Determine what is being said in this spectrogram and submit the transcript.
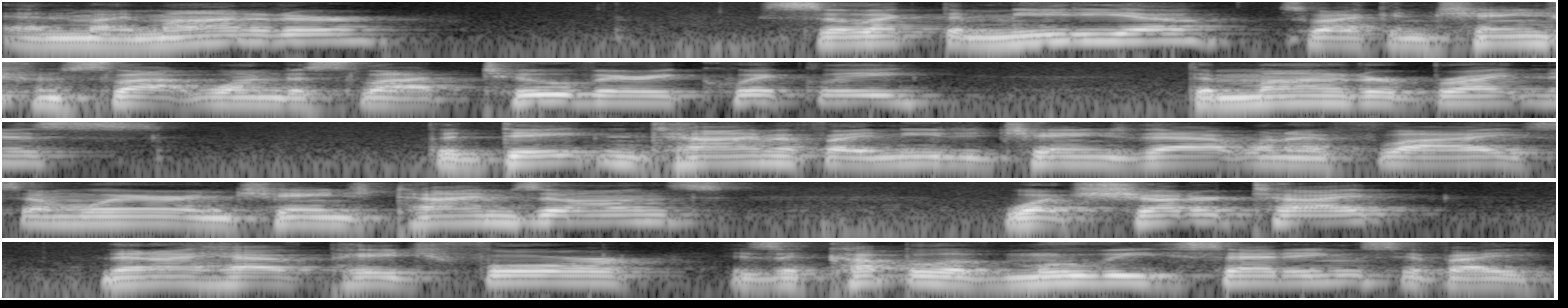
and my monitor. Select the media so I can change from slot 1 to slot 2 very quickly. The monitor brightness, the date and time if I need to change that when I fly somewhere and change time zones. What shutter type. Then I have page 4 is a couple of movie settings. If I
